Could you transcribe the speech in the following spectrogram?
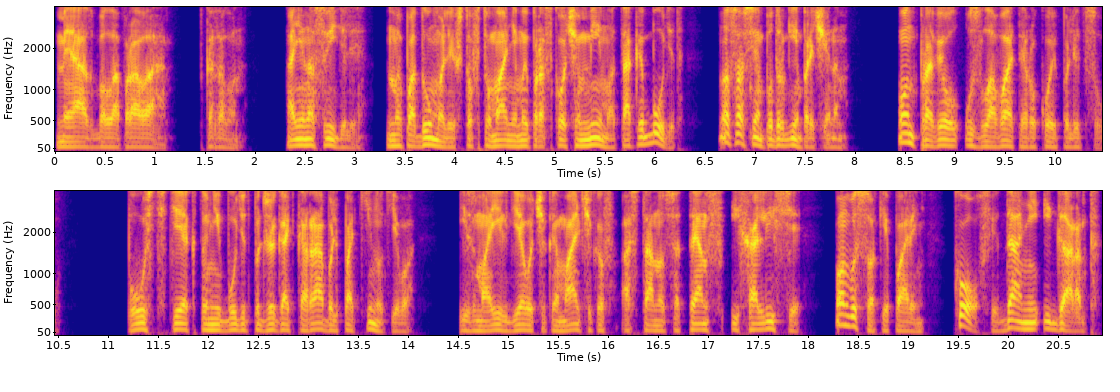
«Мяс была права», — сказал он. «Они нас видели. Мы подумали, что в тумане мы проскочим мимо, так и будет, но совсем по другим причинам. Он провел узловатой рукой по лицу. Пусть те, кто не будет поджигать корабль, покинут его. Из моих девочек и мальчиков останутся Тенф и Халиси, он высокий парень, Колфи, Дани и Гарант.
